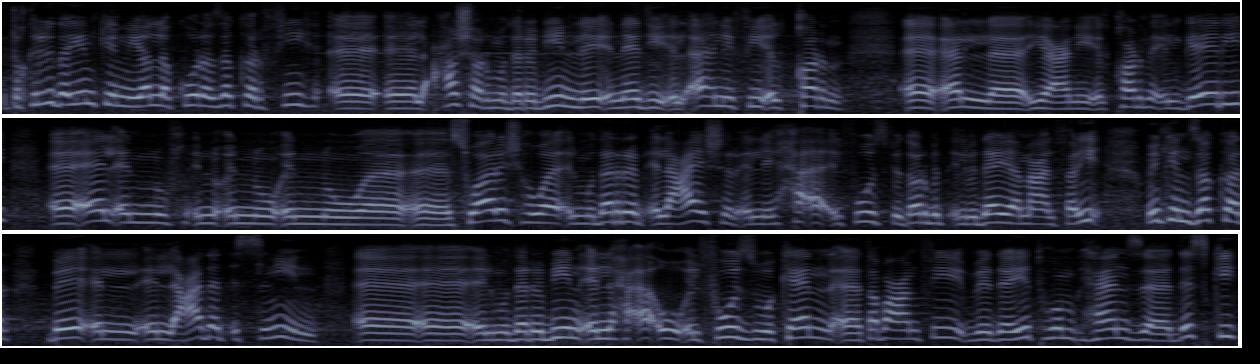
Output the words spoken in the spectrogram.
التقرير ده يمكن يلا كورة ذكر فيه 10 مدربين للنادي الأهلي في القرن يعني القرن الجاري قال إنه إنه إنه إنه سوارش هو المدرب العاشر اللي حقق الفوز في ضربة البداية مع الفريق. ويمكن ذكر بالعدد السنين المدربين اللي حققوا الفوز. وكان طبعا في بدايتهم هانز ديكسي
